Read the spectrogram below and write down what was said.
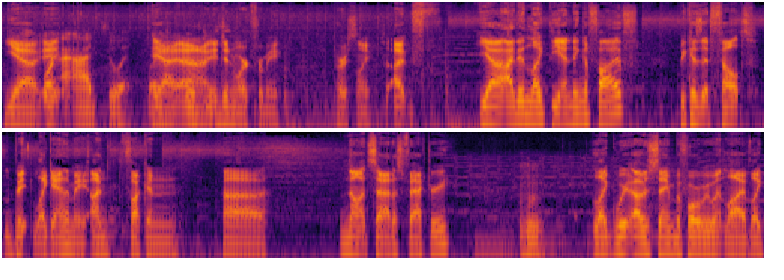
Yeah, or it- add to it." Like, yeah, uh, just- it didn't work for me personally. I, yeah, I didn't like the ending of five because it felt like anime, unfucking uh, not satisfactory. Mhm. Like we I was saying before we went live, like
